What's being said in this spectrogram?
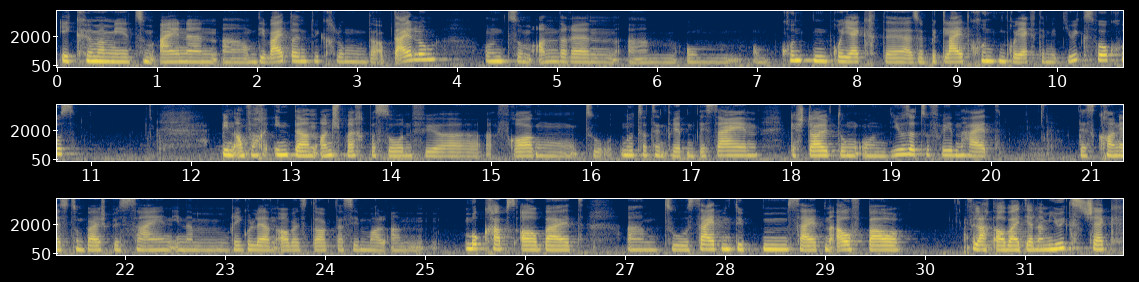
Ich kümmere mich zum einen äh, um die Weiterentwicklung der Abteilung und zum anderen ähm, um, um, Kundenprojekte, also begleite Kundenprojekte mit UX-Fokus. Bin einfach intern Ansprechperson für Fragen zu nutzerzentriertem Design, Gestaltung und Userzufriedenheit. Das kann jetzt zum Beispiel sein in einem regulären Arbeitstag, dass ich mal an Mockups arbeite, ähm, zu Seitentypen, Seitenaufbau. Vielleicht arbeite ich an einem UX-Check.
